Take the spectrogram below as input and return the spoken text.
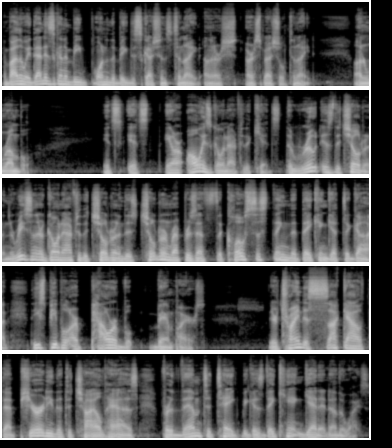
And by the way, that is going to be one of the big discussions tonight on our, our special tonight on Rumble. It's it's they are always going after the kids. The root is the children. And the reason they're going after the children is children represents the closest thing that they can get to God. These people are power vampires. They're trying to suck out that purity that the child has for them to take because they can't get it otherwise.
